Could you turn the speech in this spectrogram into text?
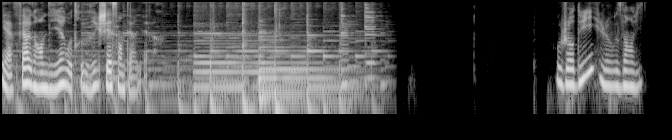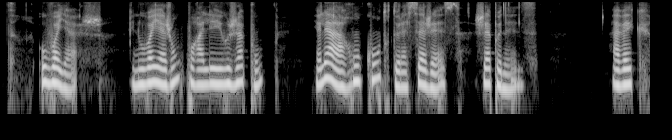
et à faire grandir votre richesse intérieure. Aujourd'hui je vous invite au voyage et nous voyageons pour aller au Japon et aller à la rencontre de la sagesse japonaise avec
